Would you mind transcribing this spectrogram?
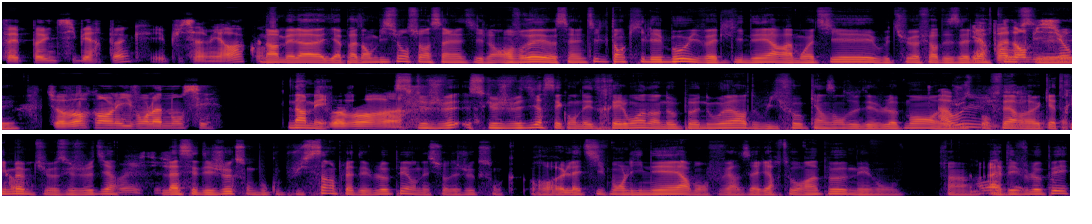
faites pas une cyberpunk et puis ça m'ira, quoi. Non mais là il n'y a pas d'ambition sur un Silent Hill. En vrai, euh, Silent Hill, tant qu'il est beau, il va être linéaire à moitié, où tu vas faire des y a allers-retours. pas d'ambition Tu vas voir quand ils vont l'annoncer. Non mais voir. euh, ce que, je veux, ce que je veux dire, c'est qu'on est très loin d'un open world où il faut 15 ans de développement euh, Ah juste oui, pour oui, faire oui, 4 d'accord. immeubles, tu vois ce que je veux dire? Oui, Là, c'est des jeux qui sont beaucoup plus simples à développer. On est sur des jeux qui sont relativement linéaires. Bon, faut faire des allers-retours un peu, mais bon, enfin, Ah ouais, à développer,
